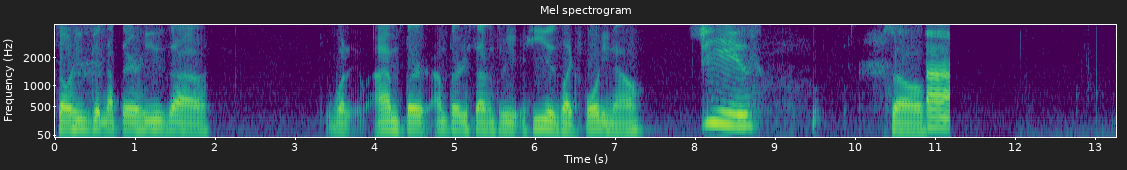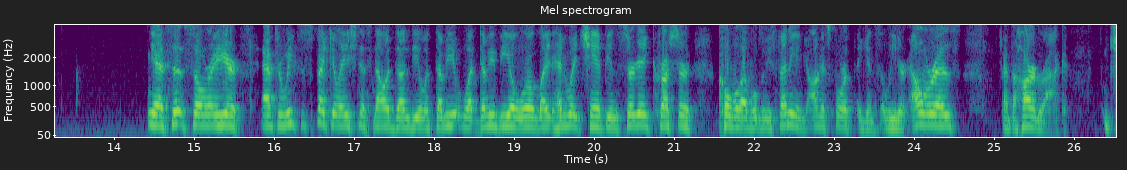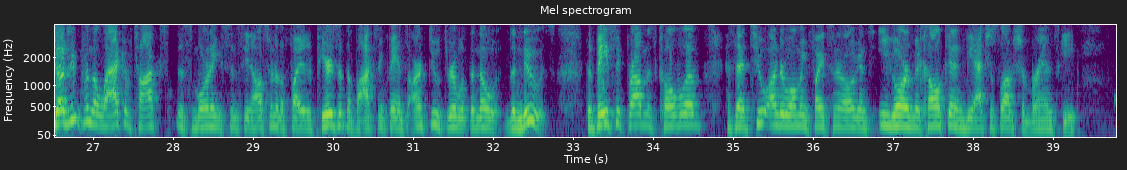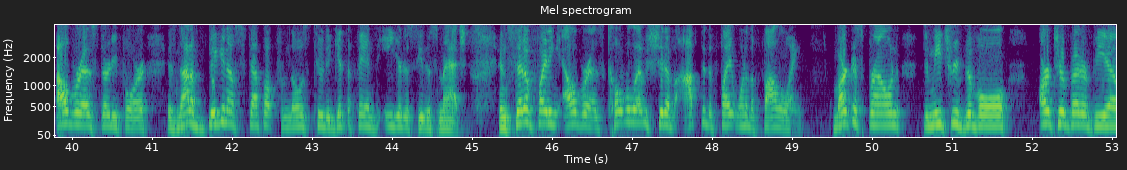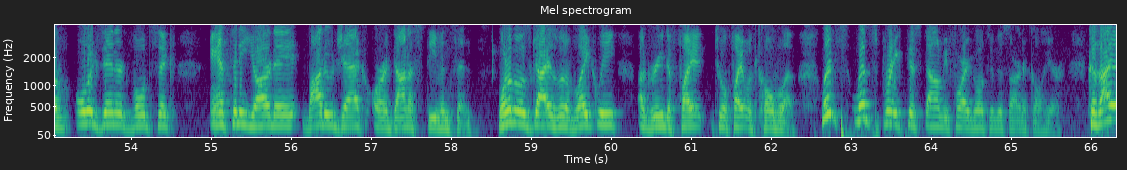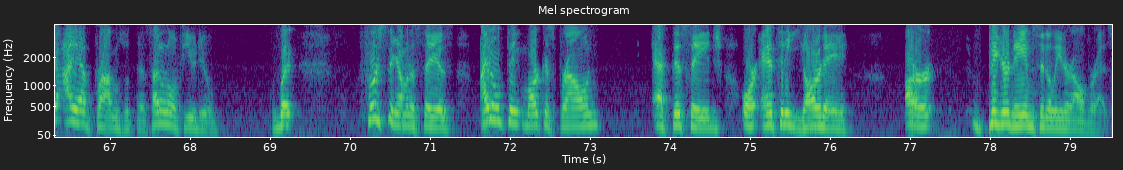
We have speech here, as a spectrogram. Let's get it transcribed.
So he's getting up there. He's uh what I'm thir- I'm thirty seven three he is like forty now. Jeez. So Uh, yeah, so, so right here, after weeks of speculation, it's now a done deal with W what WBO World Light Heavyweight Champion Sergey Crusher Kovalev will be defending August 4th against Eleider Alvarez at the Hard Rock. Judging from the lack of talks this morning since the announcement of the fight, it appears that the boxing fans aren't too thrilled with the, no- the news. The basic problem is Kovalev has had two underwhelming fights in a row against Igor Mikhalkin and Vyacheslav Shabransky. Alvarez, 34, is not a big enough step up from those two to get the fans eager to see this match. Instead of fighting Alvarez, Kovalev should have opted to fight one of the following Marcus Browne, Dmitry Bivol, Artur Beterbiev, Alexander Gvozdyk, Anthony Yarde, Badou Jack, or Adonis Stevenson. One of those guys would have likely agreed to fight to a fight with Kovalev. Let's let's break this down before I go through this article here, because I I have problems with this. I don't know if you do, but first thing I'm going to say is I don't think Marcus Browne at this age or Anthony Yarde are bigger names than Eleider Alvarez.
